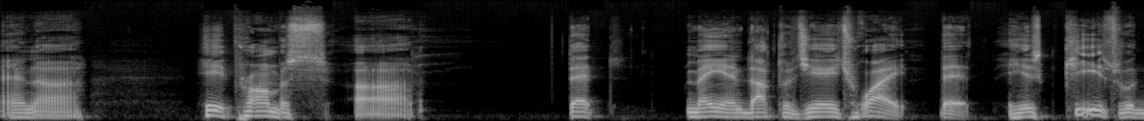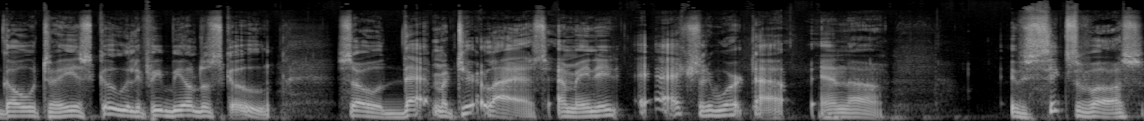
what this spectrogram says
and uh, he had promised uh, that man, Dr. J.H. White, that his kids would go to his school if he built a school. So that materialized. I mean, it actually worked out, and uh, it was six of us,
